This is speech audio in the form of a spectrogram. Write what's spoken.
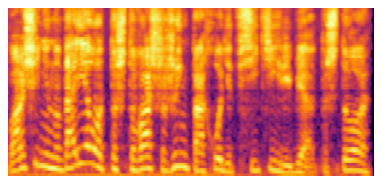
вообще не надоело то, что ваша жизнь проходит в сети, ребята, что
